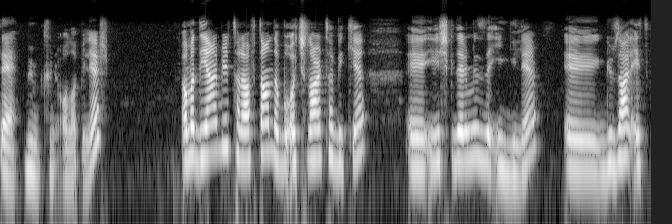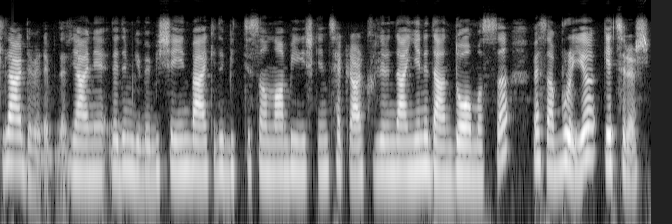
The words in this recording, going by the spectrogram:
de mümkün olabilir. Ama diğer bir taraftan da bu açılar tabii ki e, ilişkilerimizle ilgili e, güzel etkiler de verebilir. Yani dediğim gibi bir şeyin belki de bitti sanılan bir ilişkinin tekrar küllerinden yeniden doğması mesela burayı getirir.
